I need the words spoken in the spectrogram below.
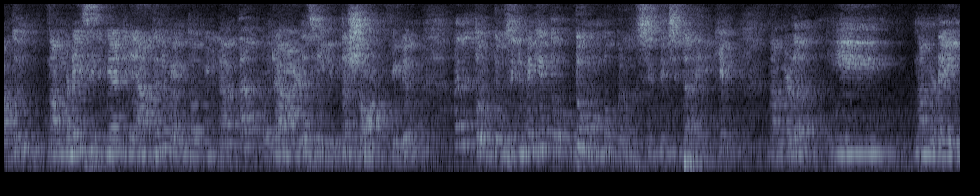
അതും നമ്മുടെ ഈ സിനിമയായിട്ട് യാതൊരു ബന്ധവുമില്ലാത്ത ഒരാൾ ചെയ്യുന്ന ഷോർട്ട് ഫിലിം അതിന് തൊട്ടു സിനിമയ്ക്ക് തൊട്ടു മുമ്പ് പ്രദർശിപ്പിച്ചിട്ടായിരിക്കും നമ്മൾ ഈ നമ്മുടെ ഈ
